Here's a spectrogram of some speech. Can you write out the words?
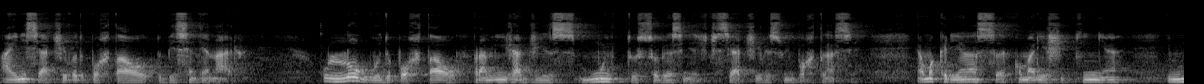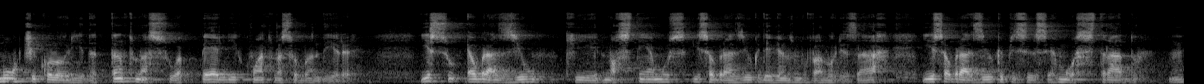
à iniciativa do portal do Bicentenário. O logo do portal, para mim, já diz muito sobre essa iniciativa e sua importância. É uma criança com Maria Chiquinha e multicolorida, tanto na sua pele quanto na sua bandeira. Isso é o Brasil que nós temos, isso é o Brasil que devemos valorizar, isso é o Brasil que precisa ser mostrado. Né?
